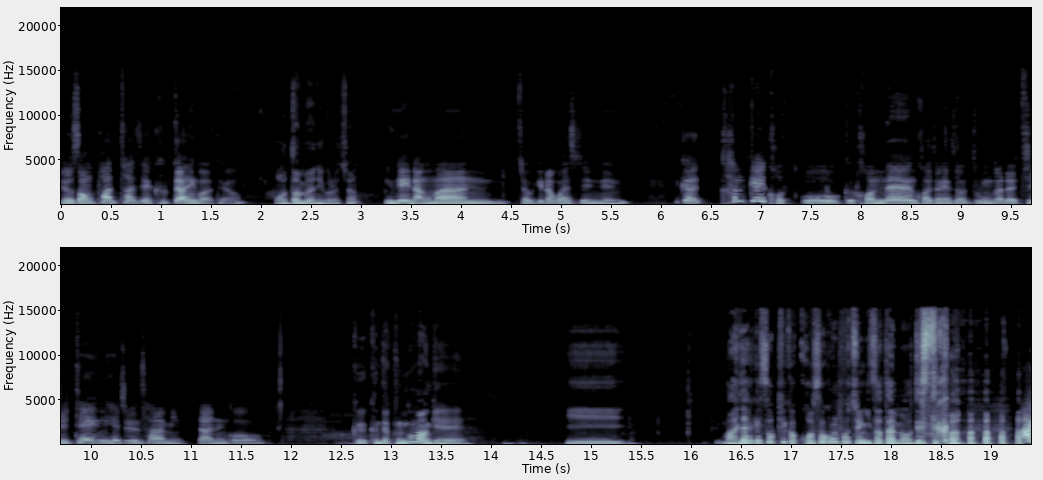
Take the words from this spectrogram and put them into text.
여성 판타지의 극단인 것 같아요. 어떤 면이 그렇죠? 굉장히 낭만적이라고 할 수 있는. 그러니까 함께 걷고 그 걷는 과정에서 누군가 날 질탱해 주는 사람이 있다는 거. 그 근데 궁금한 게 이 만약에 소피가 고소공포증이 있었다면 어땠을까? 아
